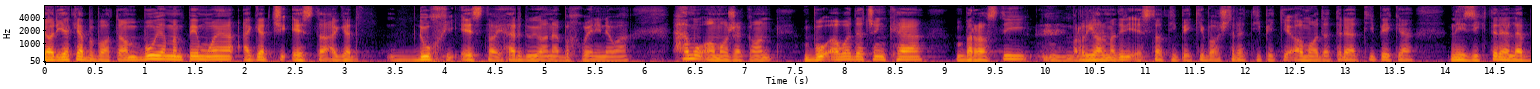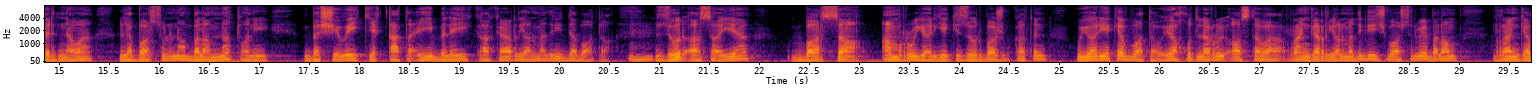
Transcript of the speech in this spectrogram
یاریەکە بباتم بۆیە من پێم وایە ئەگەر چی ئێستا ئەگەر دوخی ئێستای هەردوویانە بخوێنینەوە هەموو ئاماژەکان بۆ ئەوە دەچن کە بەڕاستی ڕیالمەدرری ئێستا تیپێکی باشترە تیپێکی ئامادەترە تیپێکە نزیکترە لە بردنەوە لە بارسلونا بەڵام ناتوانانی بە شێوەیەکی قاتعی بلەی کاکە ریالمەدرری دەباتە زۆر ئاساییە بارسا ئەمڕوو یاریەکی زۆر باش بکاتن و یاریەکە باتەوە یا خودت لە ڕووی ئاستەوە ڕەنگە ریالمەدرری هیچ باشتر بێ بەڵام ڕەنگە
